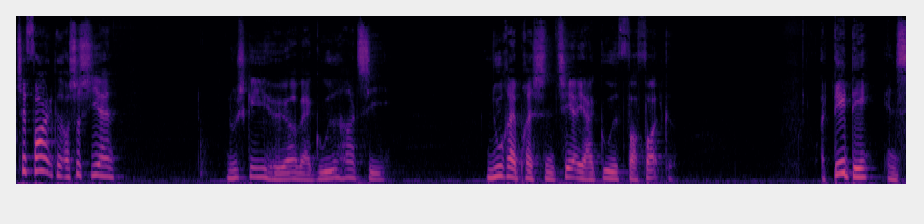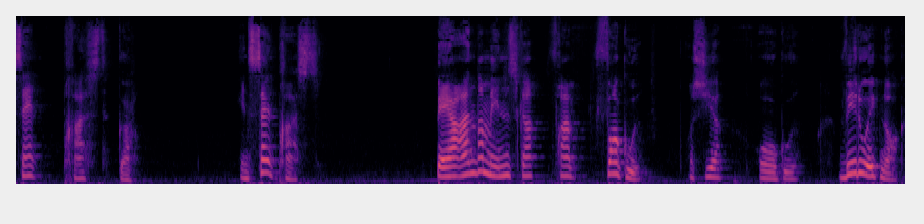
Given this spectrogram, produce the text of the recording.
til folket, og så siger han, nu skal I høre, hvad Gud har at sige. Nu repræsenterer jeg Gud for folket. Og det er det, en sand præst gør. En sand præst bærer andre mennesker frem for Gud og siger, åh Gud, vil du ikke nok?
